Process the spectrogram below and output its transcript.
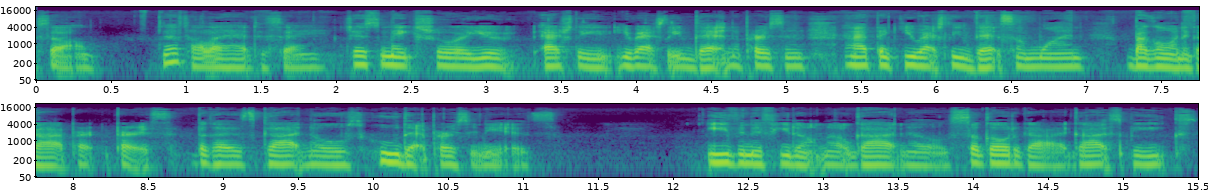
so that's all I had to say. Just make sure you're actually you're actually vetting a person, and I think you actually vet someone by going to God per- first, because God knows who that person is. Even if you don't know, God knows. So go to God. God speaks.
